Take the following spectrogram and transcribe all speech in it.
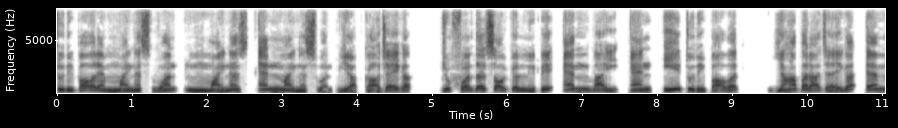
to the power m minus one minus n minus one ये आपका आ जाएगा। जो फर्दर सॉल्व करने पे m by n a to the power यहाँ पर आ जाएगा एम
